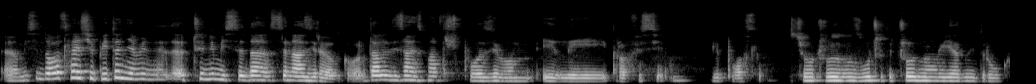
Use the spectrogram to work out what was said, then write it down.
E, mislim da ovo sledeće pitanje čini mi se da se nazire odgovor. Da li dizajn smatraš pozivom ili profesijom ili poslom? Će ovo zvučati čudno, ali jedno i drugo.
